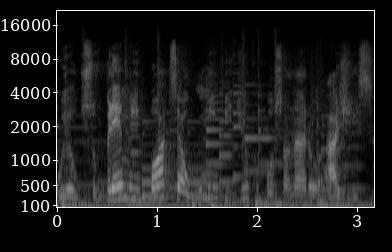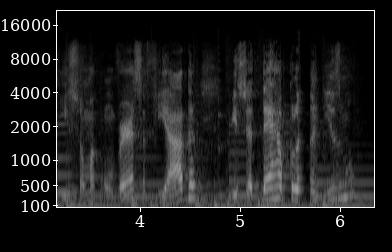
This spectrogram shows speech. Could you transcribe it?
O Supremo, em hipótese alguma, impediu que o Bolsonaro agisse. Isso é uma conversa fiada, isso é terraplanismo.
